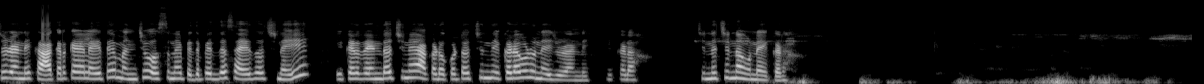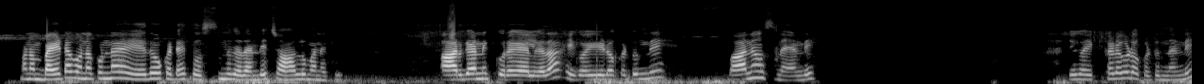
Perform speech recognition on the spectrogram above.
చూడండి కాకరకాయలు అయితే మంచిగా వస్తున్నాయి. పెద్ద పెద్ద సైజు వచ్చినాయి. ఇక్కడ రెండు వచ్చినాయి అక్కడ ఒకటి వచ్చింది ఇక్కడ కూడా ఉన్నాయి చూడండి. ఇక్కడ చిన్న చిన్నగా ఉన్నాయి ఇక్కడ. మనం బయట కొనకుండా ఏదో ఒకటి అయితే వస్తుంది కదండి చాలు మనకి. ఆర్గానిక్ కూరగాయలు కదా. ఇగో ఈడొకటి ఉంది. బాగానే వస్తున్నాయండి. ఇగో ఇక్కడ కూడా ఒకటి ఉందండి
